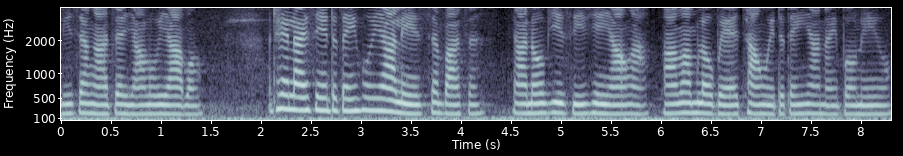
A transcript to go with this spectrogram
45ကျက်ရောင်းလို့ရပုံအထက်လိုင်စင်တသိန်းဖို့ရလင်စင်ပါစံ ညာနှုံးပြည့်စည်ဖြင့်ရောင်းကဘာမှမလုပ်ပဲချောင်းဝေတသိန်းရနိုင်ပုံတွေကို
